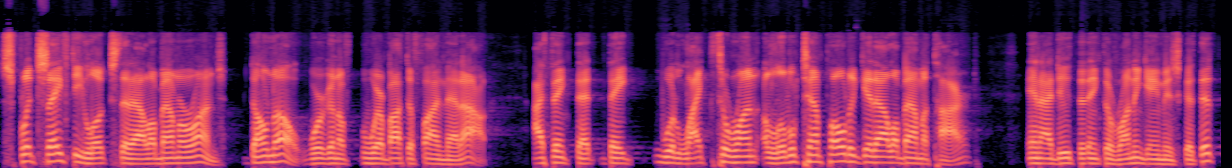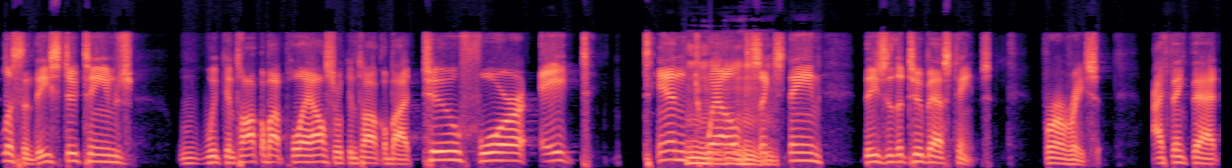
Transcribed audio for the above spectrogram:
split safety looks that Alabama runs. Don't know. We're gonna we're about to find that out. I think that they would like to run a little tempo to get Alabama tired, and I do think the running game is good. That, listen, these two teams, we can talk about playoffs. We can talk about two, four, eight, 10, 12, mm-hmm. 16. These are the two best teams for a reason. I think that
